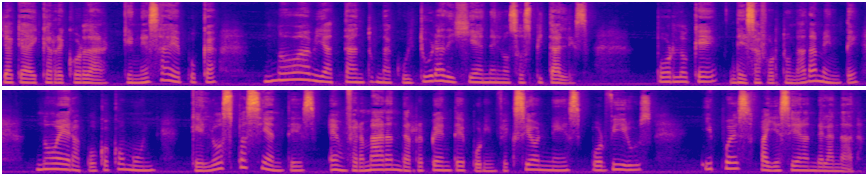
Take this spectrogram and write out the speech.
ya que hay que recordar que en esa época no había tanto una cultura de higiene en los hospitales, por lo que, desafortunadamente, no era poco común que los pacientes enfermaran de repente por infecciones, por virus, y pues fallecieran de la nada.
